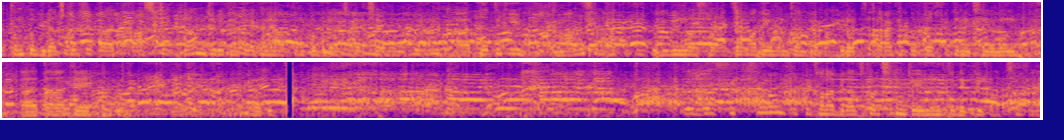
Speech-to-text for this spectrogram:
আতঙ্ক বিরাজ করছে। প্রায় পাঁচটি গ্রাম জুড়ে কিন্তু এখানে আতঙ্ক বিরাজ করছে এবং প্রতিটি মানুষের হাতে কিন্তু বিভিন্ন সরঞ্জামাদি এবং যন্ত্রপাতি রয়েছে। তারা কিন্তু প্রস্তুতি নিচ্ছেন এবং তারা যে যে উত্তেজনা বিরাজ করছে কিন্তু এই মুহূর্তে দেখতে পাচ্ছি যে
